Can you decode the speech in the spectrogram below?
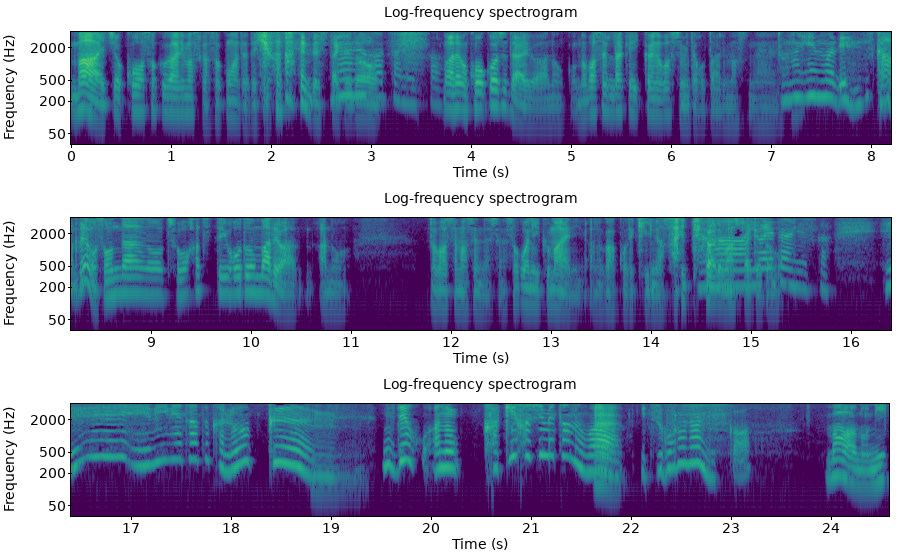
まあ一応校則がありますからそこまではできませんでしたけど。まあでも高校時代はあの伸ばせるだけ一回伸ばしてみたことありますね。どの辺までですか、まあでもそんなあの挑発っていうほどまではあの伸ばせませんでしたね。そこに行く前にあの学校で切りなさいって言われましたけどあー言われたんですか。えー、ヘビメタとかロック、うん。であの書き始めたのはえ。いつ頃なんですか、まああの日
